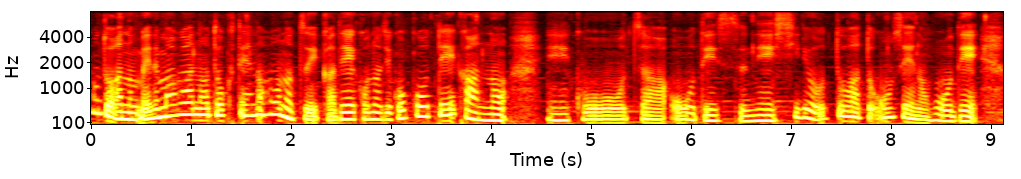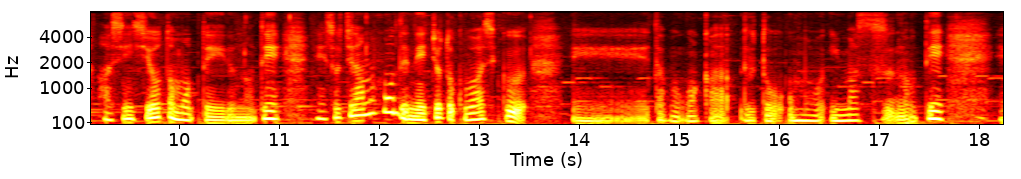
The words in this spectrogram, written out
今度あのメルマガの特典の方の追加でこの自己肯定感の、えー、講座をですね資料とあと音声の方で発信しようと思っているので、えー、そちらの方でねちょっと詳しく、えー、多分わかると思いますので、え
